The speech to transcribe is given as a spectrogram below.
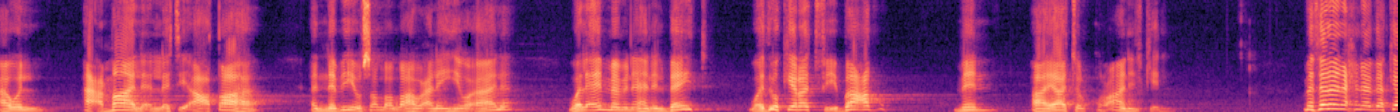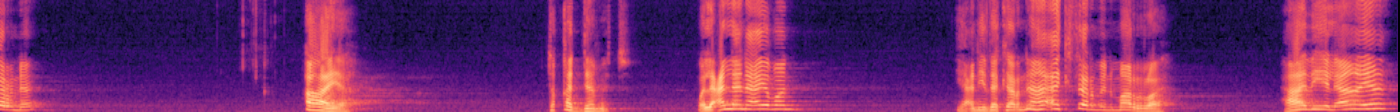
أو الأعمال التي أعطاها النبي صلى الله عليه وآله والأئمة من أهل البيت وذكرت في بعض من آيات القرآن الكريم. مثلا إحنا ذكرنا آية تقدمت ولعلنا أيضا يعني ذكرناها أكثر من مرة. هذه الآية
